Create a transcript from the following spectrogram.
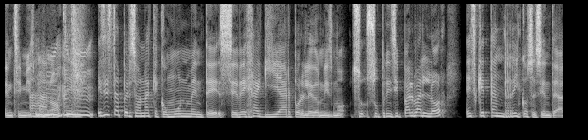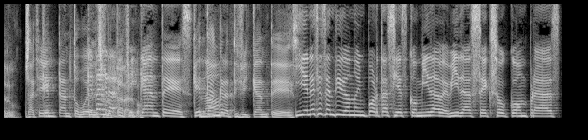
en sí mismo, Ajá, ¿no? sí. Es esta persona que comúnmente se deja guiar por el hedonismo. Su, su principal valor es qué tan rico se siente algo. O sea, Sí. qué tanto voy Qué a tan disfrutar algo. gratificante es. Qué ¿no? tan gratificante es. Y en ese sentido no importa si es comida, bebida, sexo, compras,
